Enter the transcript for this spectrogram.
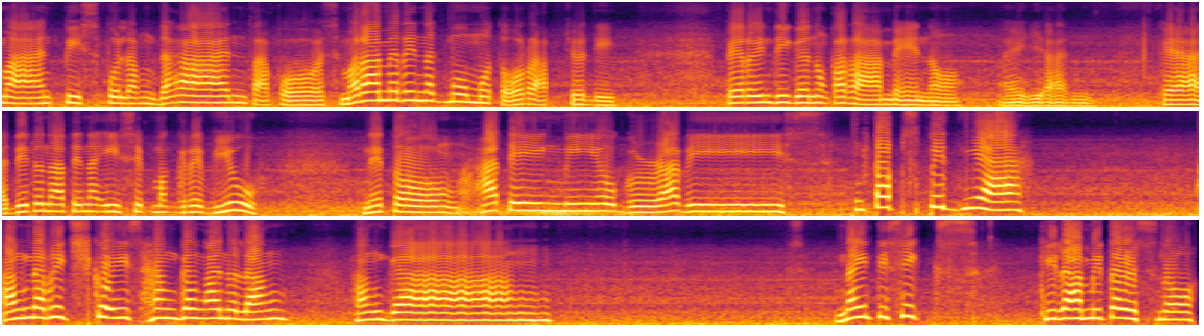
naman peaceful lang daan. Tapos marami rin nagmumotor actually. Pero hindi ganun karami no? Ayan. Kaya dito natin naisip mag-review nitong ating Mio Gravis. Ang top speed niya, ang na-reach ko is hanggang ano lang, hanggang 96 kilometers no.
